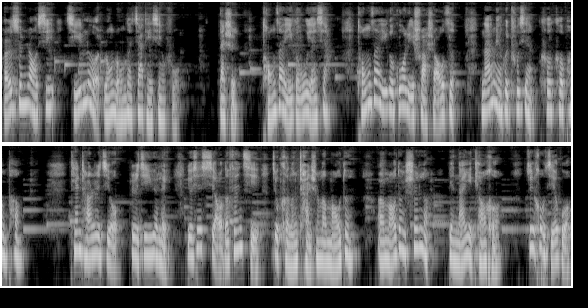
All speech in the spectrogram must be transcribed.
儿孙绕膝、其乐融融的家庭幸福。但是，同在一个屋檐下，同在一个锅里耍勺子，难免会出现磕磕碰碰。天长日久，日积月累，有些小的分歧就可能产生了矛盾，而矛盾深了便难以调和，最后结果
